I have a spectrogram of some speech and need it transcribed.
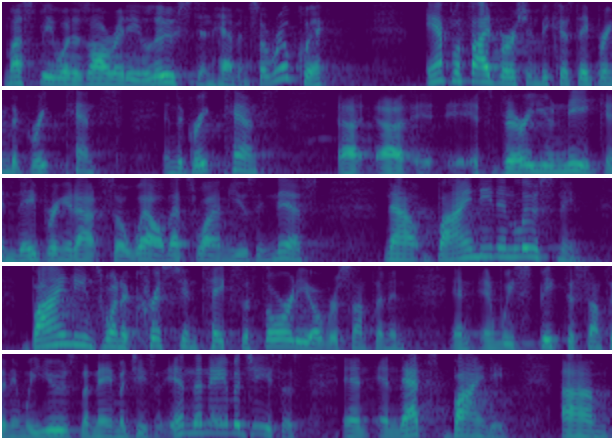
must be what is already loosed in heaven. So, real quick, amplified version because they bring the Greek tense. In the Greek tense, uh, uh, it, it's very unique and they bring it out so well. That's why I'm using this. Now, binding and loosening. Binding's when a Christian takes authority over something and, and, and we speak to something and we use the name of Jesus. In the name of Jesus. And, and that's binding. Um,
